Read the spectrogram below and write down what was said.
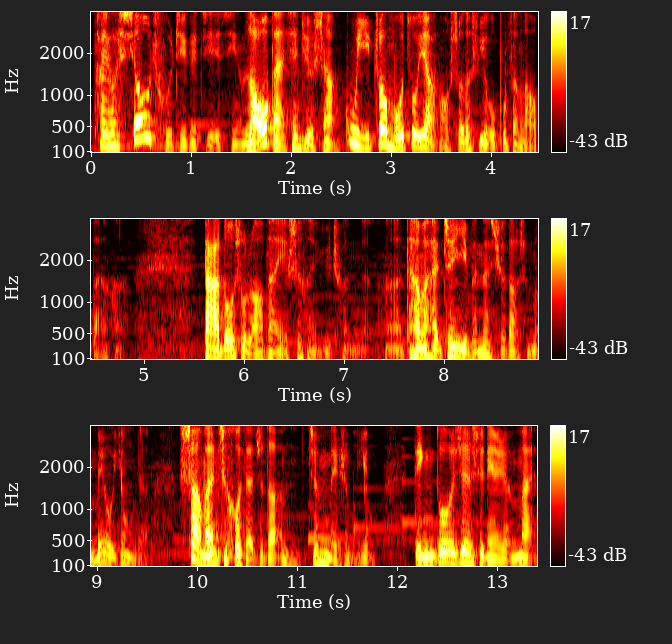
他要消除这个戒心，老板先去上，故意装模作样。我说的是有部分老板哈。大多数老板也是很愚蠢的啊，他们还真以为能学到什么没有用的，上完之后才知道，嗯，真没什么用，顶多认识点人脉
